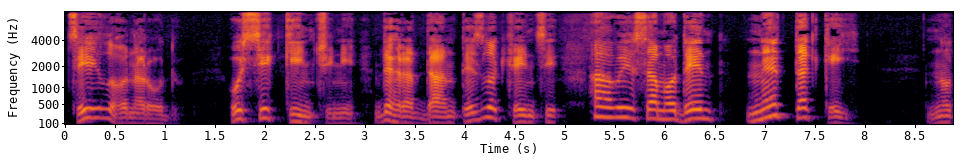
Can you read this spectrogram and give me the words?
цілого народу. Усі кінчені, деграданти, злочинці, а ви сам один не такий. Ну,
